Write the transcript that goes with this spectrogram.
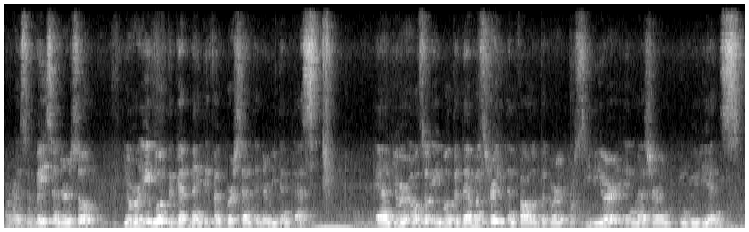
Alright, so based on the result, you were able to get 95% in the written test. And you were also able to demonstrate and follow the correct procedure in measuring ingredients.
